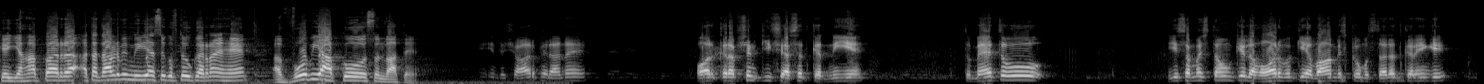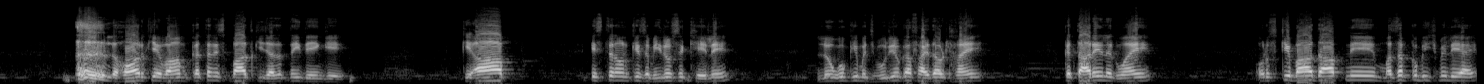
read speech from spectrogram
कि यहाँ पर अता भी मीडिया से गुफ्तु कर रहे हैं। वो भी आपको सुनवाते हैं। इंतज़ार फैलाना है और करप्शन की सियासत करनी है। तो मैं तो ये समझता हूँ कि लाहौर के अवाम इसको मुस्तरद करेंगे। लाहौर के अवाम कतन इस बात की इजाज़त नहीं देंगे कि आप इस तरह उनके ज़मीरों से खेलें लोगों की मजबूरियों का फ़ायदा उठाएँ कतारें लगवाएँ और उसके बाद आपने मज़हब को बीच में ले आए।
